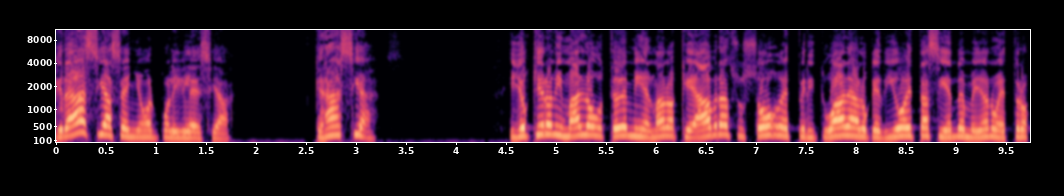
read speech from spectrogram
Gracias, Señor, por la iglesia. Gracias. Y yo quiero animarlos a ustedes, mis hermanos, a que abran sus ojos espirituales a lo que Dios está haciendo en medio nuestro,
